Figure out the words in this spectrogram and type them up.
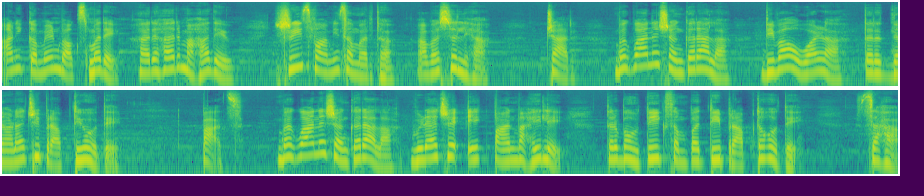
आणि कमेंट बॉक्समध्ये हर हर महादेव श्री स्वामी समर्थ अवश्य लिहा. चार भगवान शंकराला दिवा ओवाळला तर ज्ञानाची प्राप्ती होते. पाच भगवान शंकराला विड्याचे एक पान वाहिले तर भौतिक संपत्ती प्राप्त होते. सहा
